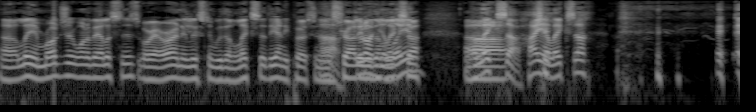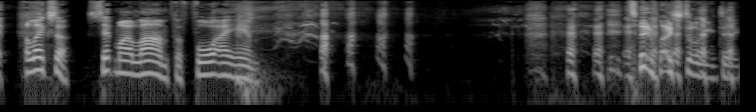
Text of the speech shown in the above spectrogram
uh, Liam Roger, one of our listeners, or our only listener with an Alexa, the only person in Ah, Australia with an you, Alexa. Uh, Alexa, hey Alexa, Alexa, set my alarm for 4 a.m. Too much talking tech.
